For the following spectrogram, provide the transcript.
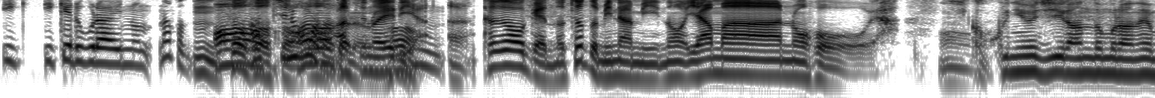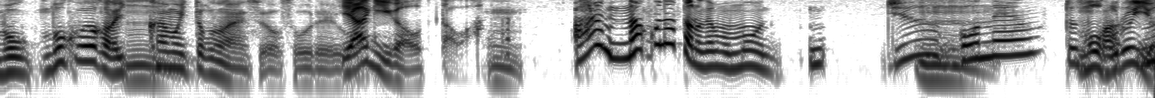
い行けるぐらいのなんか、うん、そうそうそう。あっちの方あっちのエリア、ううん。ん香川県のちょっと南の山の方や、うん。四国ニュージーランド村ね。僕僕だから一回も行ったことないんですよそれは。ヤギがおったわ。うんあれなくなったの？でももうん。15年とか、もう古いよ。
